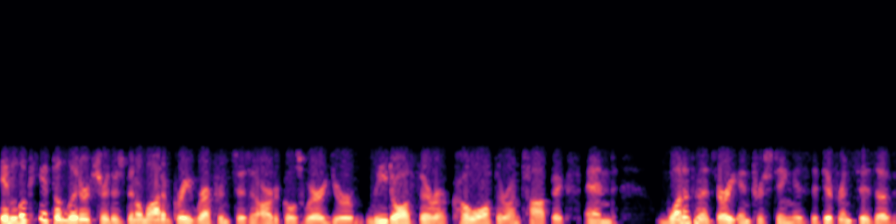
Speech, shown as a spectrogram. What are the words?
in looking at the literature, there's been a lot of great references and articles where you're lead author or co author on topics. And one of them that's very interesting is the differences of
